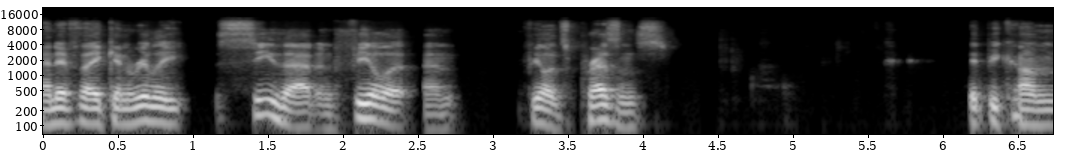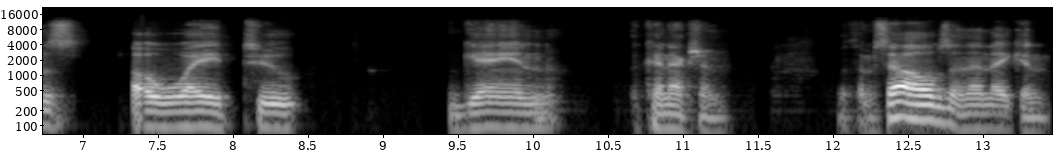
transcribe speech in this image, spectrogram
And if they can really see that and feel it and feel its presence, it becomes a way to gain a connection with themselves. And then they can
